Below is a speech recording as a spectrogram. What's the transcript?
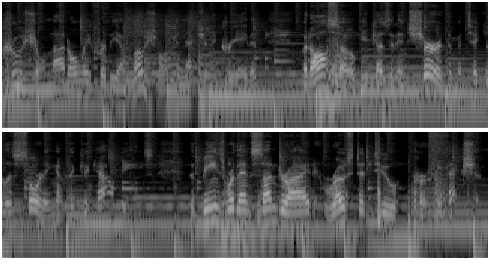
crucial not only for the emotional connection it created, but also because it ensured the meticulous sorting of the cacao beans. The beans were then sun dried, roasted to perfection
